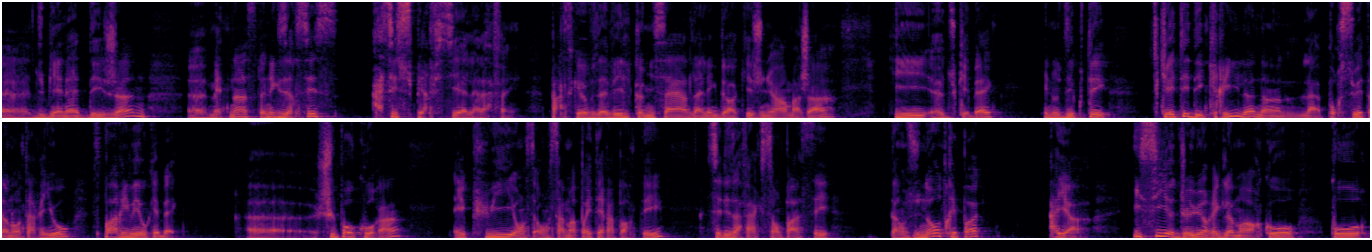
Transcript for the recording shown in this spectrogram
euh, du bien-être des jeunes. Euh, maintenant, c'est un exercice assez superficiel à la fin, parce que vous avez le commissaire de la Ligue de hockey junior majeur qui, euh, du Québec qui nous dit, écoutez, ce qui a été décrit dans la poursuite en Ontario, c'est pas arrivé au Québec. Euh, je suis pas au courant. Et puis, on, on- ça m'a pas été rapporté. C'est des affaires qui sont passées dans une autre époque, ailleurs. Ici, il y a déjà eu un règlement hors cours pour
